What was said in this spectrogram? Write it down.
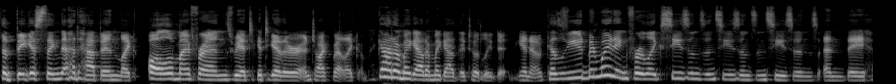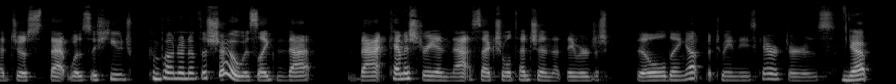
the biggest thing that had happened. Like all of my friends, we had to get together and talk about like, oh my god, oh my god, oh my god, they totally did. You know, because you'd been waiting for like seasons and seasons and seasons, and they had just that was a huge component of the show was like that that chemistry and that sexual tension that they were just building up between these characters. Yep.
